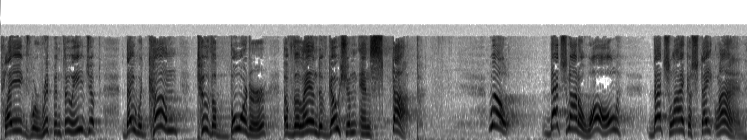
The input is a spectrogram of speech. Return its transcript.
plagues were ripping through Egypt, they would come to the border of the land of Goshen and stop. Well, that's not a wall, that's like a state line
